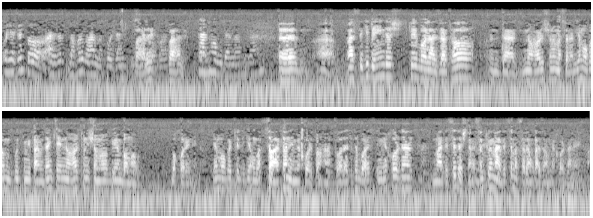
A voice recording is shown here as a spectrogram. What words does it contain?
اولادت با عدد نهار با هم بخوردن بله بله. تنها بودن معمولا. بستگی به این داشت که با لذت ها در نهارشون مثلا یه موقع بود که میفرمودن که نهارتون شما بیان با ما بخورین اینا یه موقع که دیگه اون وقت ساعت ها نمی‌خورد با هم لذت ها بایستی میخوردن مدرسه داشتن اصلا توی مدرسه مثلا غذا میخوردن اینها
